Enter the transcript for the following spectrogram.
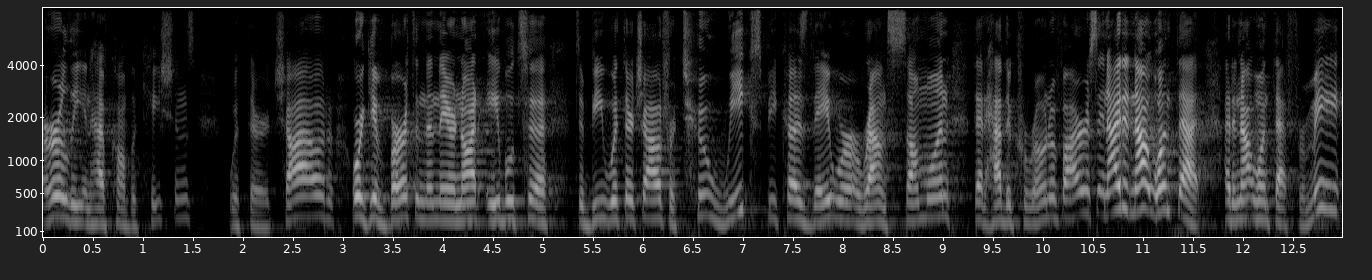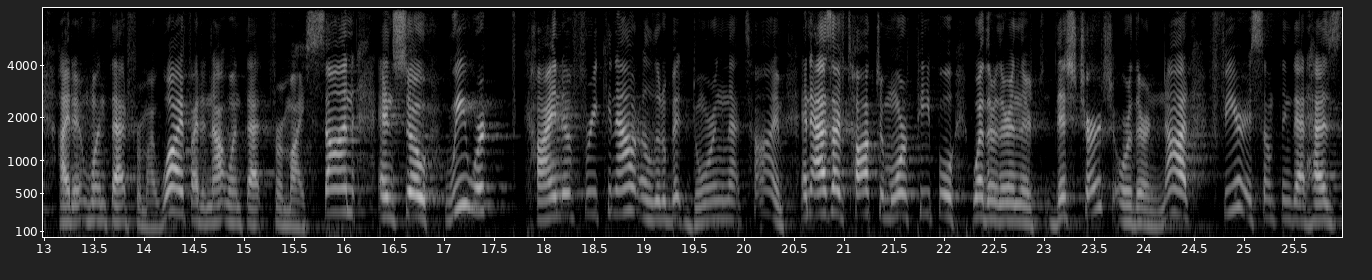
early and have complications with their child or give birth and then they are not able to, to be with their child for two weeks because they were around someone that had the coronavirus. And I did not want that. I did not want that for me. I didn't want that for my wife. I did not want that for my son. And so we were kind of freaking out a little bit during that time. And as I've talked to more people, whether they're in their, this church or they're not, fear is something that has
